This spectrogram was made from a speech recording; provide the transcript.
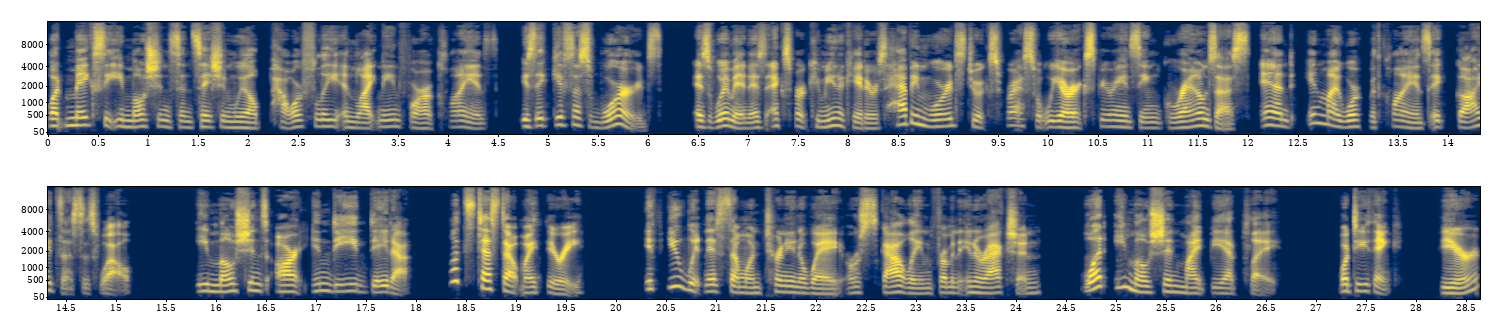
What makes the emotion sensation wheel powerfully enlightening for our clients is it gives us words. As women, as expert communicators, having words to express what we are experiencing grounds us. And in my work with clients, it guides us as well. Emotions are indeed data. Let's test out my theory. If you witness someone turning away or scowling from an interaction, what emotion might be at play? What do you think? Fear,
